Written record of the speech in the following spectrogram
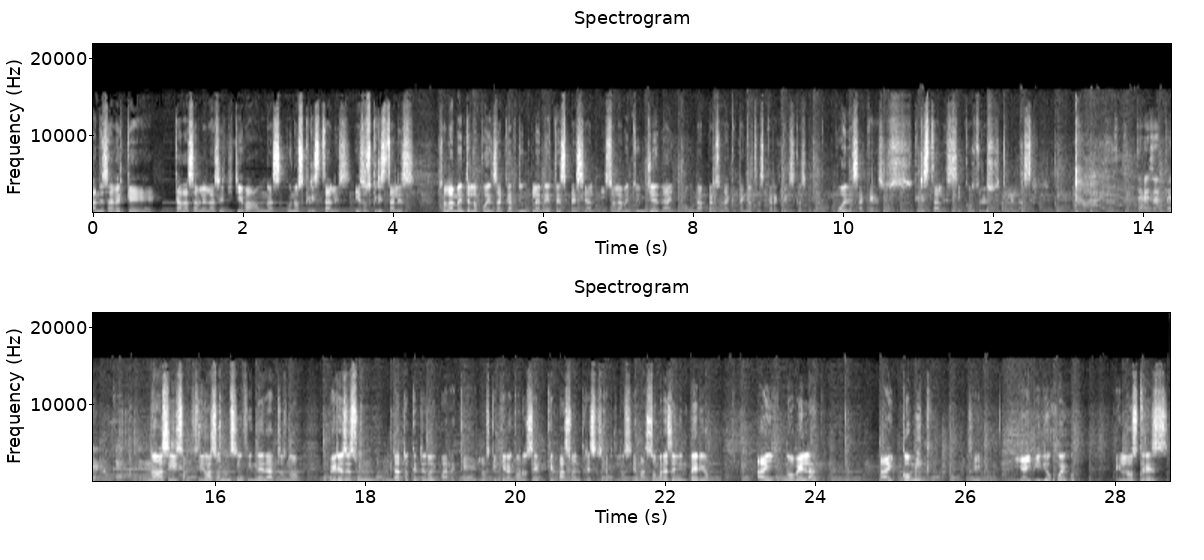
han de saber que cada sable láser lleva unas, unos cristales y esos cristales solamente lo pueden sacar de un planeta especial y solamente un Jedi o una persona que tenga estas características puede sacar esos cristales y construir su sable láser. Interesante, nunca, nunca. No, sí, son, digo, son un sinfín de datos, ¿no? Pero ese es un, un dato que te doy para que los que quieran conocer qué pasó entre esos capítulos, se llama Sombras del Imperio. Hay novela, hay cómic, ¿sí? Y hay videojuego. En los tres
